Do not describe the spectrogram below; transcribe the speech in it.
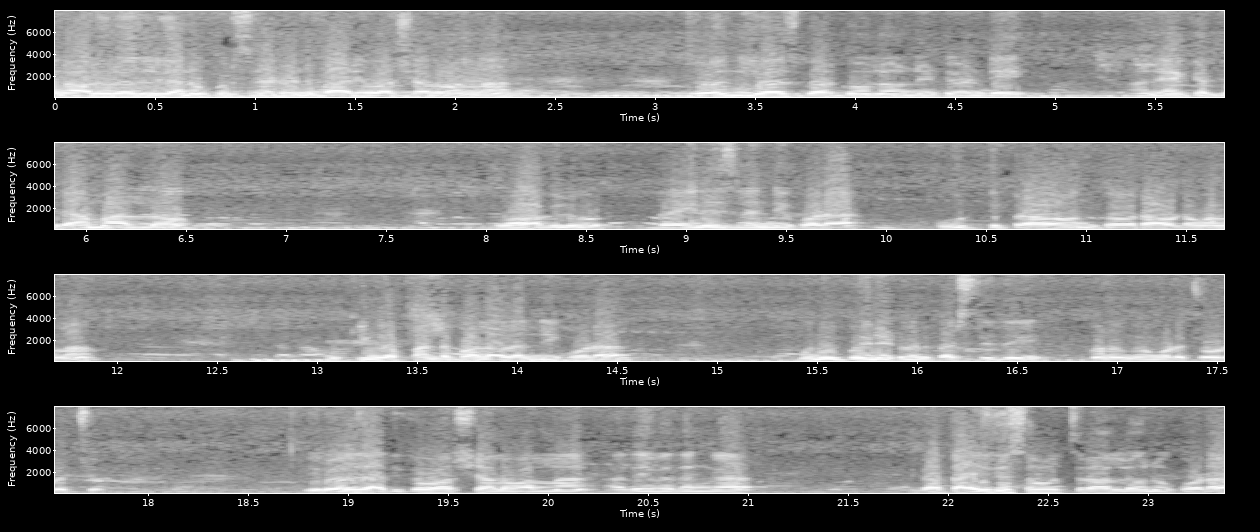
నాలుగు రోజులుగాను కురిసినటువంటి భారీ వర్షాల వలన ఈరోజు నియోజకవర్గంలో ఉన్నటువంటి అనేక గ్రామాల్లో వాగులు డ్రైనేజీలన్నీ కూడా పూర్తి ప్రవాహంతో రావడం వలన ముఖ్యంగా పంట పొలాలన్నీ కూడా మునిగిపోయినటువంటి పరిస్థితి మనం కూడా చూడొచ్చు. ఈరోజు అధిక వర్షాల వలన అదేవిధంగా గత ఐదు సంవత్సరాల్లోనూ కూడా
